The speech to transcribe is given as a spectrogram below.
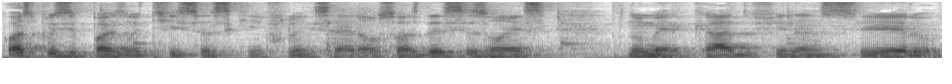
com as principais notícias que influenciarão suas decisões no mercado financeiro.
